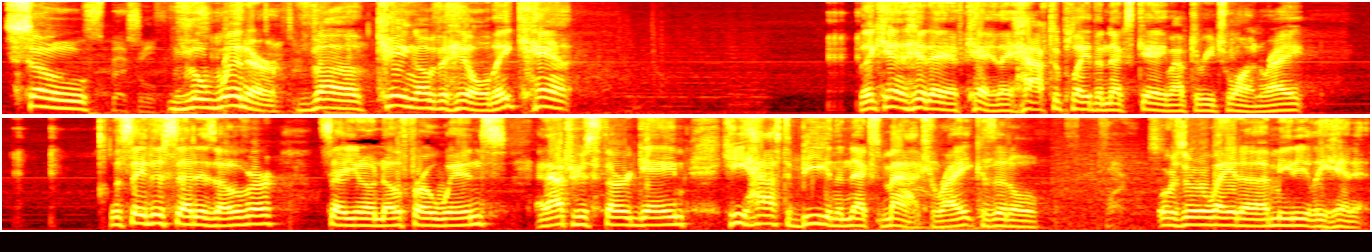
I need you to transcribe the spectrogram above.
So, the winner, the king of the hill, they can't they can't hit AFK. They have to play the next game after each one, right? Let's say this set is over. Say, you know, No Fro wins. And after his third game, he has to be in the next match, right? Because it'll. Or is there a way to immediately hit it?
